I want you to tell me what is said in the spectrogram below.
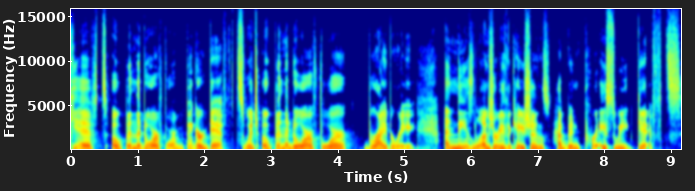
gifts open the door for bigger gifts, which open the door for bribery. And these luxury vacations have been pretty sweet gifts.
